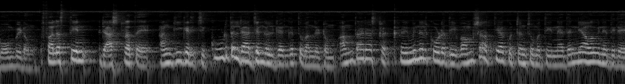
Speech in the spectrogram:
ബോംബിടും. ഫലസ്തീൻ രാഷ്ട്രത്തെ അംഗീകരിച്ച് കൂടുതൽ രാജ്യങ്ങൾ രംഗത്ത് വന്നിട്ടും അന്താരാഷ്ട്ര ക്രിമിനൽ കോടതി വംശഹത്യാ കുറ്റം ചുമത്തി നെതന്യാഹുവിനെതിരെ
